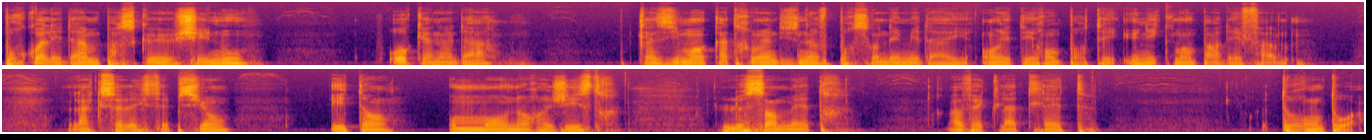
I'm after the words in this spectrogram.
Pourquoi les dames? Parce que chez nous, au Canada, quasiment 99% des médailles ont été remportées uniquement par des femmes. La seule exception étant, au moment où on enregistre, le 100 mètres avec l'athlète torontois.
